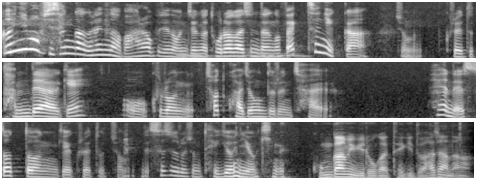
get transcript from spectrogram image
끊임없이 생각을 했나 봐 할아버지는 언젠가 돌아가신다는 건 팩트니까 좀 그래도 담대하게 어, 그런 첫 과정들은 잘 해냈었던 게 그래도 좀 스스로 좀 대견이 여기는 공감이 위로가 되기도 하잖아.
